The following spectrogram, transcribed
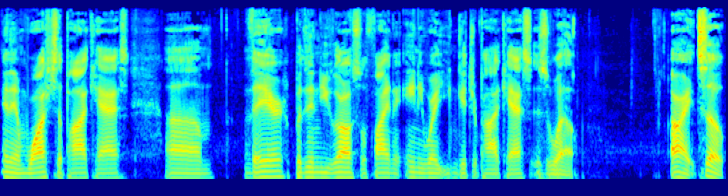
and then watch the podcast um, there. But then you can also find it anywhere you can get your podcast as well. All right, so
